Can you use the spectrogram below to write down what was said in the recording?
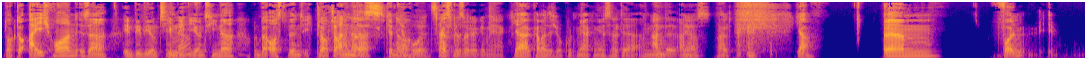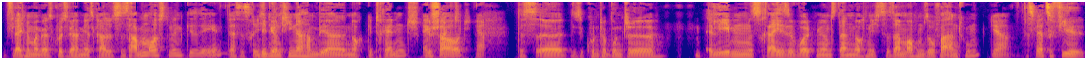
Dr. Eichhorn ist er In Bibi und in Tina. Bibi und Tina und bei Ostwind, ich glaube, anders. Anders. Genau. Jawohl, das habe ich Also, mir sogar gemerkt. Ja, kann man sich auch gut merken, ist halt der andere, Ande- ja. anders halt. Ja. Ähm, wollen, vielleicht nochmal ganz kurz, wir haben jetzt gerade zusammen Ostwind gesehen. Das ist richtig. Bibi und Tina haben wir noch getrennt Exakt, geschaut. Ja. Das, äh, diese kunterbunte Erlebensreise wollten wir uns dann noch nicht zusammen auf dem Sofa antun. Ja, das wäre zu viel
